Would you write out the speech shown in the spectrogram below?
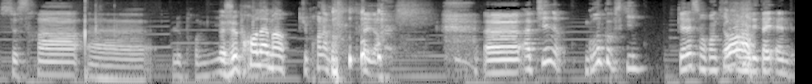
ce sera. euh, le premier. Je prends la main. Tu prends la main. Très bien. Euh, Aptin, Gronkowski. Quel est son ranking Oh parmi les tight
